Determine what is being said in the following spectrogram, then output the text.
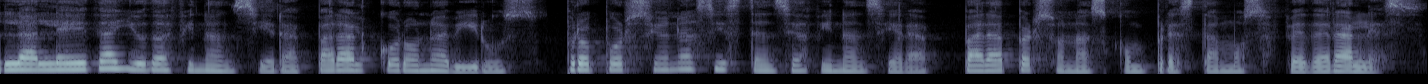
La Ley de Ayuda Financiera para el Coronavirus proporciona asistencia financiera para personas con préstamos federales.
